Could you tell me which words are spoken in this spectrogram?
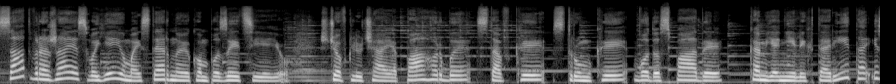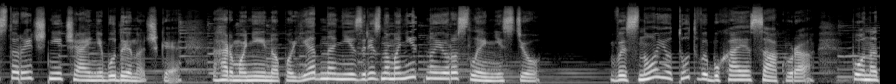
Сад вражає своєю майстерною композицією, що включає пагорби, ставки, струмки, водоспади, кам'яні ліхтарі та історичні чайні будиночки, гармонійно поєднані з різноманітною рослинністю. Весною тут вибухає сакура. Понад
